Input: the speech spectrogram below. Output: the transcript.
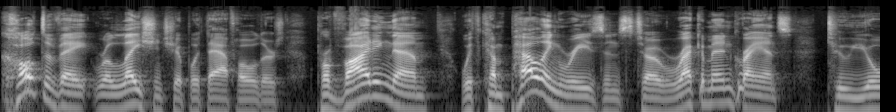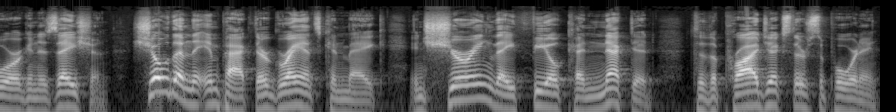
Cultivate relationship with DAF holders, providing them with compelling reasons to recommend grants to your organization. Show them the impact their grants can make, ensuring they feel connected to the projects they're supporting.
